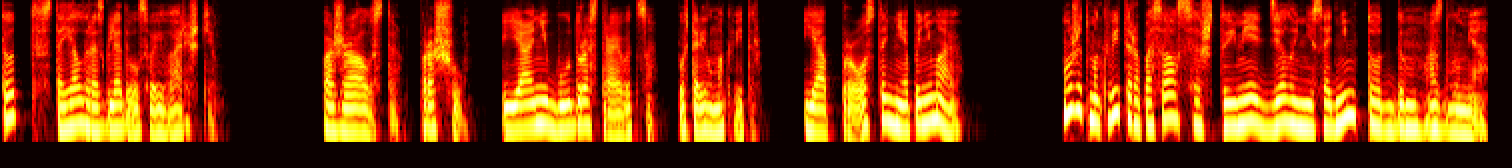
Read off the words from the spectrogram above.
Тот стоял и разглядывал свои варежки. «Пожалуйста, прошу, я не буду расстраиваться», — повторил Маквитер. «Я просто не понимаю». Может, Маквитер опасался, что имеет дело не с одним Тоддом, а с двумя.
